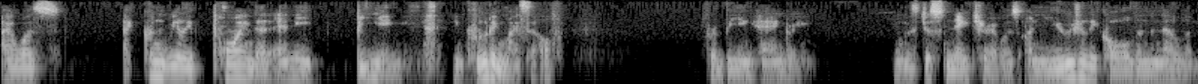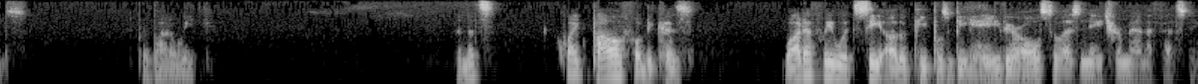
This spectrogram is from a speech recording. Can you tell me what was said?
I was, I couldn't really point at any being, including myself, for being angry. It was just nature. It was unusually cold in the Netherlands for about a week. And that's quite powerful because what if we would see other people's behavior also as nature manifesting?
